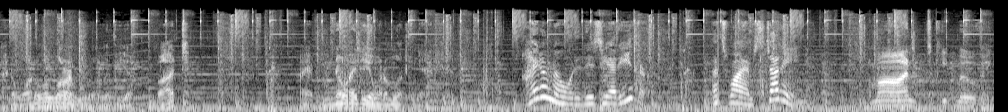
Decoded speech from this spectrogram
I don't want to alarm you, Olivia, but I have no idea what I'm looking at here. I don't know what it is yet either. That's why I'm studying it. Come on, let's keep moving.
